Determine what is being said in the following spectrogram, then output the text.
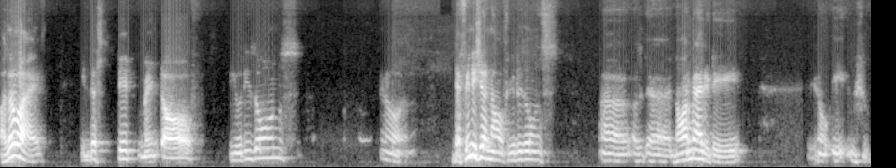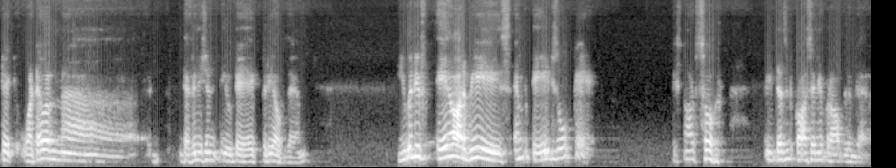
Otherwise, in the statement of Urysohn's, you know, definition of uh, normality, you know, you should take whatever uh, definition you take, three of them, even if A or B is empty, it's okay. It's not so, it doesn't cause any problem there.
